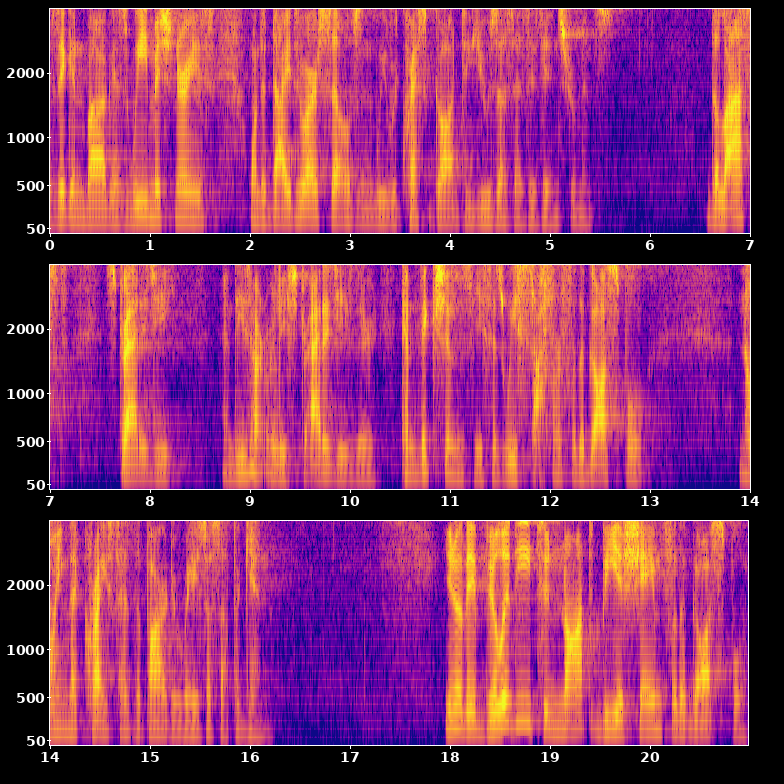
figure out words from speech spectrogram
Zig is we missionaries want to die to ourselves and we request God to use us as his instruments. The last strategy, and these aren't really strategies, they're convictions. He says, We suffer for the gospel, knowing that Christ has the power to raise us up again. You know, the ability to not be ashamed for the gospel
